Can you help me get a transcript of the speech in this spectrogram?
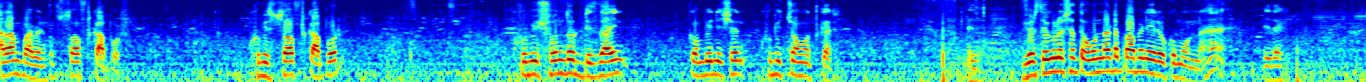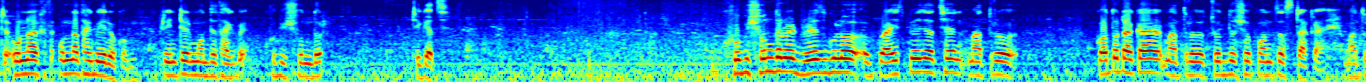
আরাম পাবেন, খুব সফট কাপড়। খুবই সফট কাপড়, খুবই সুন্দর ডিজাইন কম্বিনেশন খুবই চমৎকার। ভিউয়ার্স সাথে ওড়নাটা পাবেন এরকম ওড়না হ্যাঁ? এই দেখেন, এটা ওড়না ওড়না থাকবে এরকম, প্রিন্টের মধ্যে থাকবে, খুবই সুন্দর, ঠিক আছে? খুবই সুন্দর ওই ড্রেসগুলো প্রাইস পেয়ে যাচ্ছেন মাত্র কত টাকায়? মাত্র চোদ্দোশো পঞ্চাশ টাকায়। মাত্র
